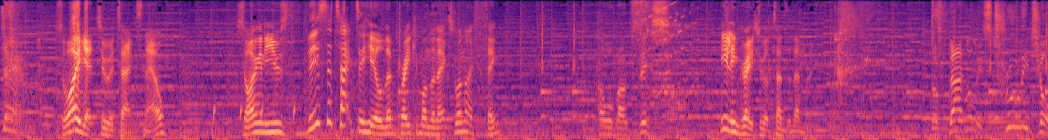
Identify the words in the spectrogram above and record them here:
Damn. So I get two attacks now. So I'm gonna use this attack to heal, then break him on the next one, I think. How about this? Healing grapes, we've got tons of them though. The battle is truly joy.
